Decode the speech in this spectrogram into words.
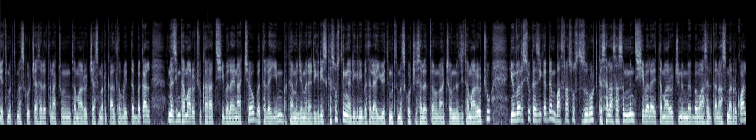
የትምህርት መስኮች ያሰለጠናቸውን ተማሪዎች ያስመርቃል ተብሎ ይጠበቃል። እነዚህም ተማሪዎቹ ከአራት ሺህ በላይ ናቸው። በተለይም ከመጀመሪያ ዲግሪ እስከ ሶስተኛ ዲግሪ በተለያዩ የትምህርት መስኮች የሰለጠኑ ናቸው። እነዚህ ተማሪዎቹ ዩኒቨርሲቲው ከዚህ ቀደም በ13 ዙሮች ተማሪዎች ከ38 ሺህ በላይ ተማሪዎችን በማሰልጠን አስመርቋል።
